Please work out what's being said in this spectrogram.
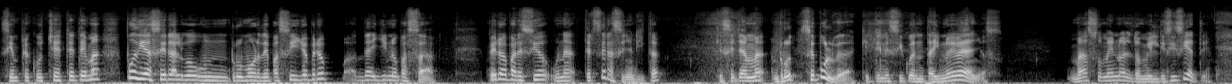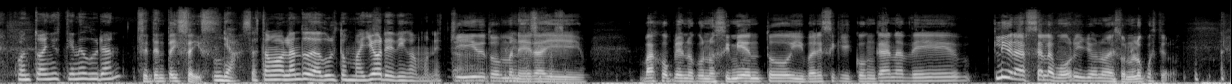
siempre escuché este tema. Podía ser algo, un rumor de pasillo, pero de allí no pasaba. Pero apareció una tercera señorita que se llama Ruth Sepúlveda, que tiene 59 años. Más o menos el 2017. ¿Cuántos años tiene Durán? 76. Ya, o sea, estamos hablando de adultos mayores, digamos, en esta Sí, de todas maneras, y bajo pleno conocimiento y parece que con ganas de librarse al amor y yo no eso no lo cuestiono.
